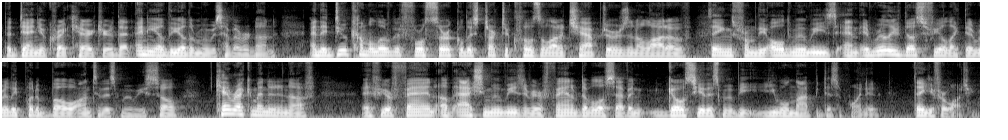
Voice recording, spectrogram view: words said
the Daniel Craig character that any of the other movies have ever done. And they do come a little bit full circle. They start to close a lot of chapters and a lot of things from the old movies. And it really does feel like they really put a bow onto this movie. So, can't recommend it enough. If you're a fan of action movies, if you're a fan of 007, go see this movie. You will not be disappointed. Thank you for watching.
